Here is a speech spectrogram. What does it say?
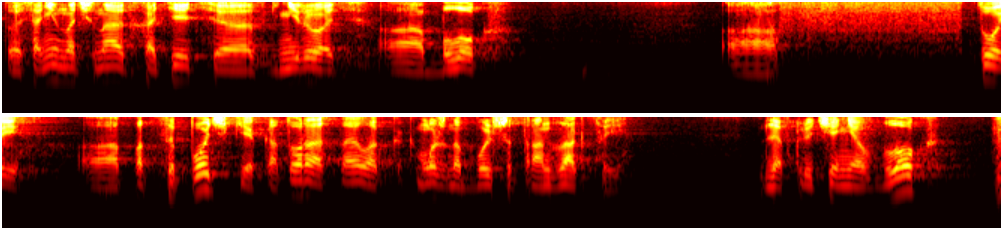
То есть они начинают хотеть э, сгенерировать а, блок а, в той подцепочке, которая оставила как можно больше транзакций для включения в блок,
